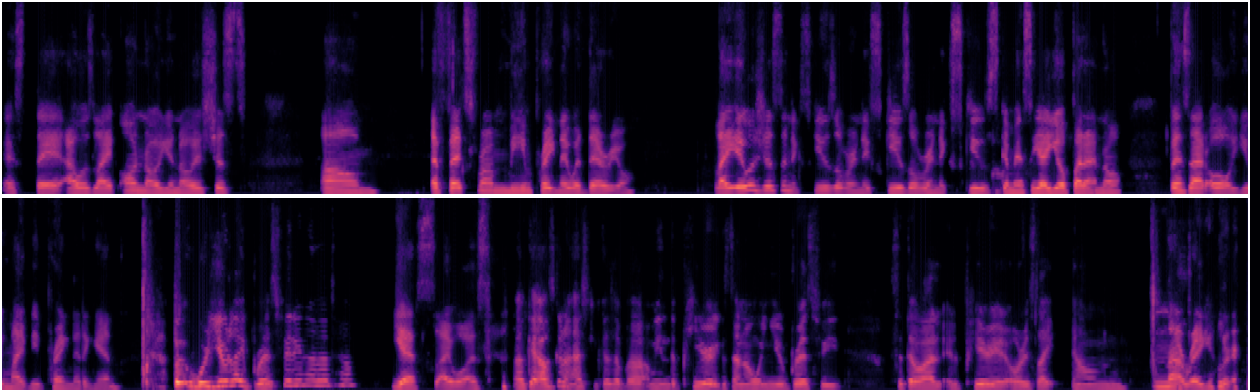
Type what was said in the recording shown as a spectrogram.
este, I was like, oh no, you know, it's just um effects from being pregnant with Dario. Like it was just an excuse over an excuse over an excuse que me hacía yo para no pensar, oh, you might be pregnant again. But were you like breastfeeding at that time? Yes, I was. Okay, I was gonna ask you because about I mean the period because I know when you breastfeed, se te va el, period or it's like um. Not regular.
